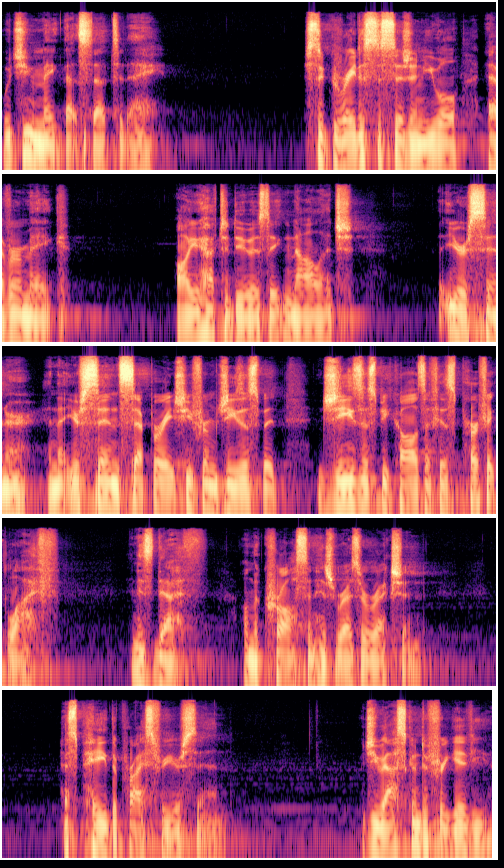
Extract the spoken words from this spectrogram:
Would you make that step today? It's the greatest decision you will ever make. All you have to do is acknowledge that you're a sinner and that your sin separates you from Jesus, but Jesus, because of his perfect life and his death on the cross and his resurrection, has paid the price for your sin. Would you ask him to forgive you?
